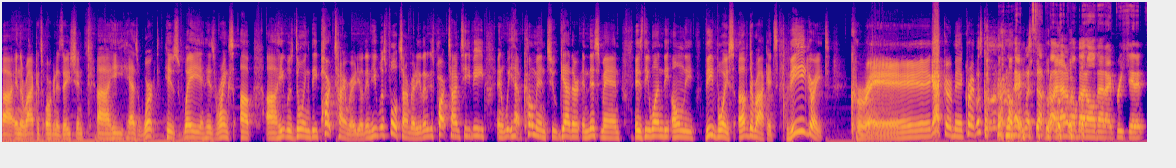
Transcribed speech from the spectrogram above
uh, in the Rockets organization. Uh, he has worked his way and his ranks up. Uh, he was doing the part-time radio, then he was full-time radio, then he was part-time TV, and we have come in together. And this man is the one, the only, the voice of the Rockets, the great. Craig Ackerman. Craig, what's going on? Hey, what's up, Ryan? I don't know about all that. I appreciate it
